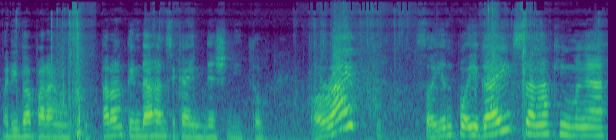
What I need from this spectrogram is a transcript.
O, diba, parang, parang tindahan si Kindness dito. Alright? So, yan po you guys, ang aking mga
